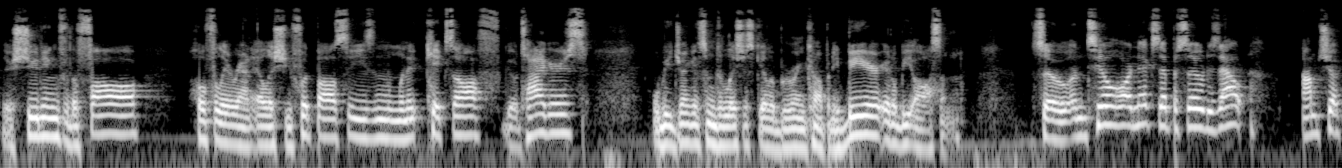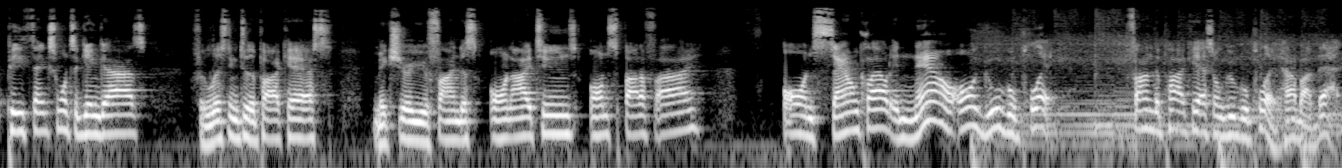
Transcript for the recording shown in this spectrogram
they're shooting for the fall, hopefully around LSU football season. When it kicks off, go Tigers. We'll be drinking some delicious Gilla Brewing Company beer. It'll be awesome. So until our next episode is out, I'm Chuck P. Thanks once again, guys, for listening to the podcast. Make sure you find us on iTunes, on Spotify, on SoundCloud, and now on Google Play. Find the podcast on Google Play. How about that?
